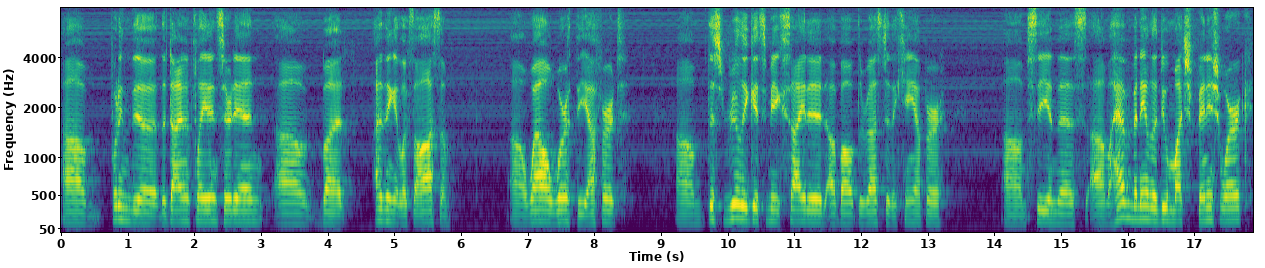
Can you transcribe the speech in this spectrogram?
um, putting the, the diamond plate insert in, uh, but I think it looks awesome. Uh, well worth the effort. Um, this really gets me excited about the rest of the camper. Um, seeing this. Um, I haven't been able to do much finish work.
